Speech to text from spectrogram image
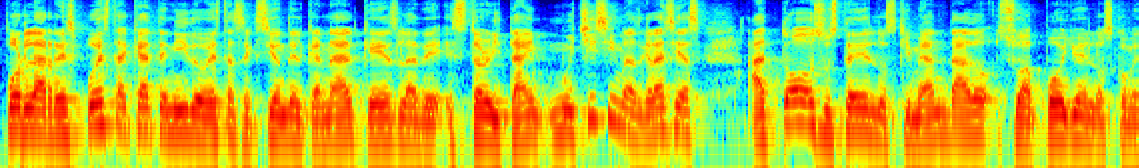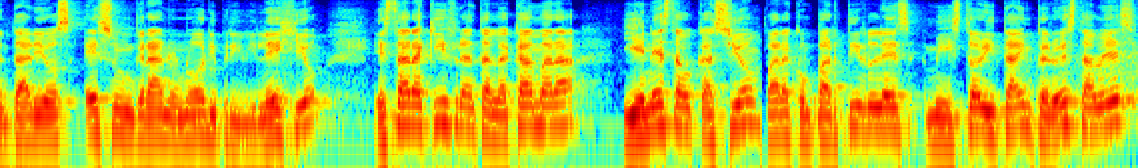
por la respuesta que ha tenido esta sección del canal que es la de Storytime. Muchísimas gracias a todos ustedes los que me han dado su apoyo en los comentarios. Es un gran honor y privilegio estar aquí frente a la cámara y en esta ocasión para compartirles mi story time, pero esta vez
